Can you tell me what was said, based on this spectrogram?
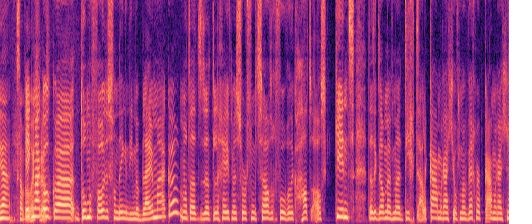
Ja, ik snap wel Ik maak ook eh, domme foto's van dingen die me blij maken. Want dat, dat geeft me een soort van hetzelfde gevoel wat ik had als kind. Dat ik dan met mijn digitale cameraatje of mijn wegwerpcameraatje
